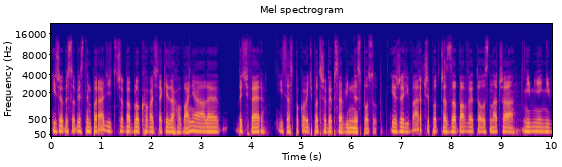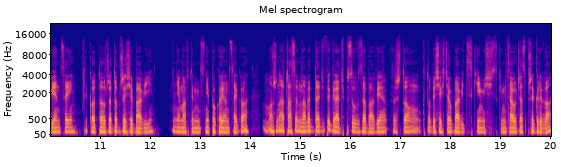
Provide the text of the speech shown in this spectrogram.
i żeby sobie z tym poradzić, trzeba blokować takie zachowania, ale być fair i zaspokoić potrzeby psa w inny sposób. Jeżeli warczy podczas zabawy, to oznacza ni mniej, ni więcej, tylko to, że dobrze się bawi. Nie ma w tym nic niepokojącego. Można czasem nawet dać wygrać psu w zabawie. Zresztą, kto by się chciał bawić z kimś, z kim cały czas przegrywa.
